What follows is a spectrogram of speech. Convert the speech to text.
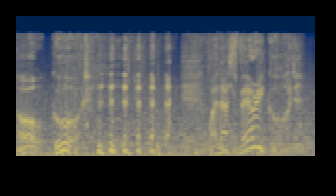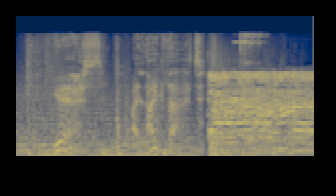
Oh, good. Why, that's very good. Yes, I like that.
